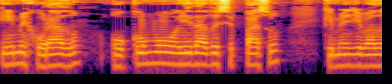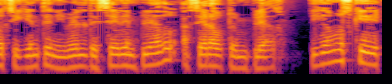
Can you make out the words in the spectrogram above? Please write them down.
he mejorado o cómo he dado ese paso que me ha llevado al siguiente nivel de ser empleado a ser autoempleado. Digamos que,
